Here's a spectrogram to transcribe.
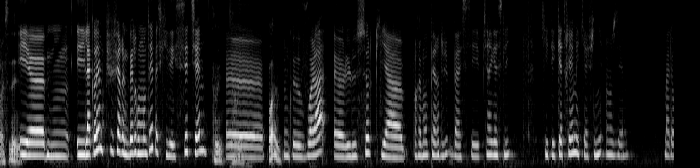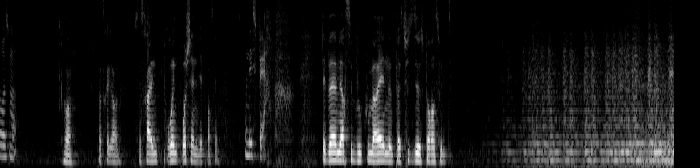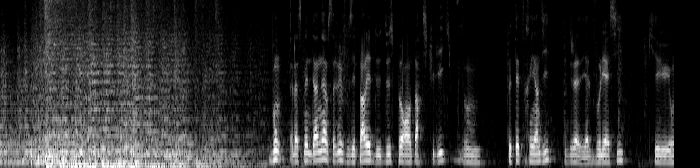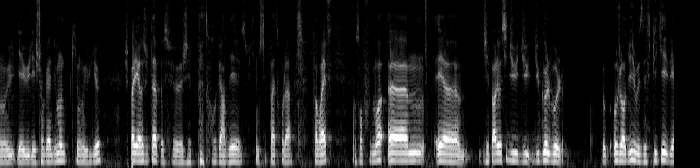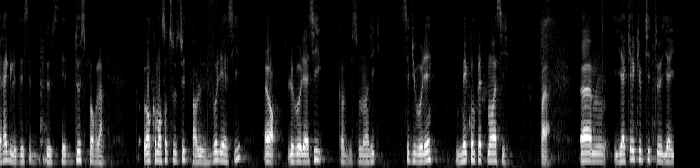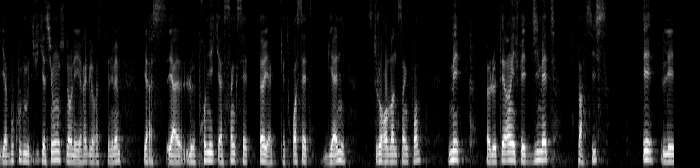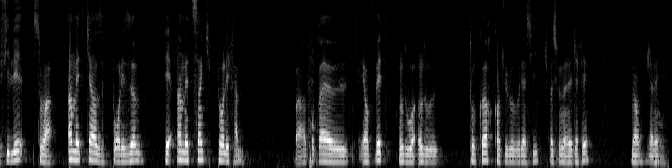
Ouais, Et, euh, et il a quand même pu faire une belle remontée parce qu'il est septième. Oui. Euh, Ouais. Donc euh, voilà, le seul qui a vraiment perdu, bah, c'est Pierre Gasly, qui était quatrième et qui a fini onzième, malheureusement. Ouais, pas très grave. Ça sera une, pour une prochaine, les Français. On espère. Eh ben, merci beaucoup, Marianne. On passe tout de suite au sport insolite. Bon, la semaine dernière, vous savez, je vous ai parlé de deux sports en particulier qui vous ont peut-être rien dit. Déjà, il y a le volet assis, qui il y a eu les championnats du monde qui ont eu lieu. Je sais pas les résultats parce que j'ai pas trop regardé ce week-end, je sais pas trop là. Enfin bref, on s'en fout de moi. Euh, et euh, j'ai parlé aussi du, du, du goalball. Donc aujourd'hui, je vais vous expliquer les règles de ces, de ces deux sports-là. En commençant tout de suite par le volet assis. Alors, le volet assis, comme son nom l'indique, c'est du volet, mais complètement assis. Voilà. Euh, Il y a quelques petites. Il y beaucoup de modifications, sinon les règles restent les mêmes. Il y le premier qui a 5-7, euh, il y a, qui a 3-7 gagne. C'est toujours en 25 points. Mais euh, le terrain, il fait 10 mètres par 6. Et les filets sont à 1m15 pour les hommes et 1m5 pour les femmes. Voilà, à peu près. euh, et en fait, on doit, on doit. Ton corps, quand tu joues au volet assis, je sais pas si vous en avez déjà fait. Non, jamais. Non.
